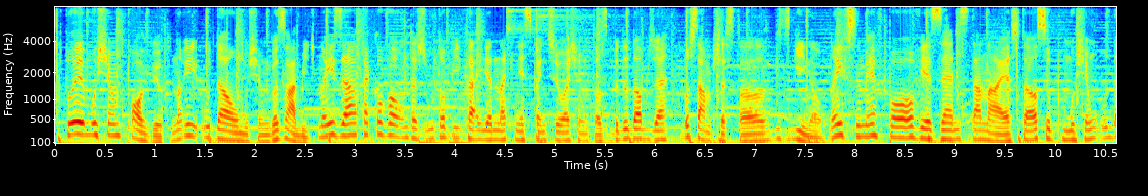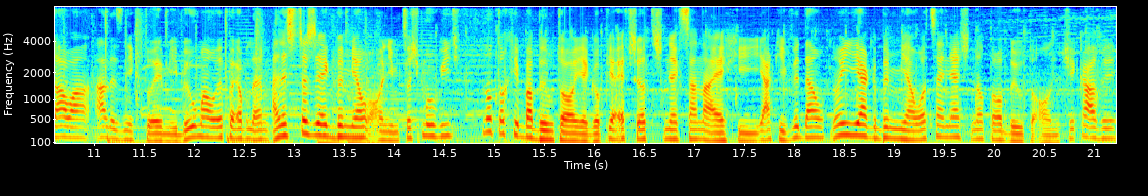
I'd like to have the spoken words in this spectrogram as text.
który mu się powiódł, no i udało mu się go zabić. No i zaatakował on też Utopika, jednak nie skończyło się to zbyt dobrze, bo sam przez to zginął. No i w sumie w połowie zemsta na resztę osób mu się udała, ale z niektórymi był mały problem, ale szczerze jakbym miał o nim coś mówić, no to chyba był to jego pierwszy odcinek z Anaechi, jaki wydał, no i jakbym miał oceniać, no to był to on ciekawy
